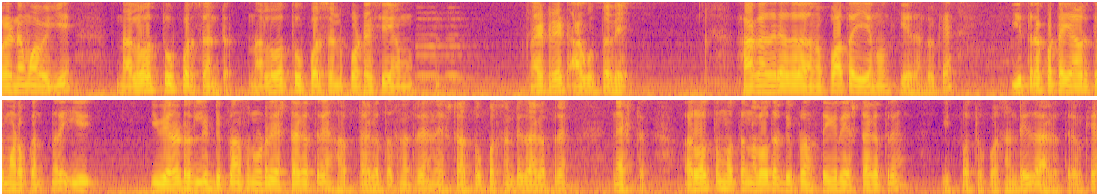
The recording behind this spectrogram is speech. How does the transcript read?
ಪರಿಣಾಮವಾಗಿ ನಲವತ್ತು ಪರ್ಸೆಂಟ್ ನಲವತ್ತು ಪರ್ಸೆಂಟ್ ಪೊಟ್ಯಾಸಿಯಂ ನೈಟ್ರೇಟ್ ಆಗುತ್ತದೆ. ಹಾಗಾದರೆ ಅದರ ಅನುಪಾತ ಏನು ಅಂತ ಕೇಳಿದ್ರೆ ಓಕೆ? ಈ ಥರ ಕೊಟ್ಟ ಯಾವ ರೀತಿ ಮಾಡ್ಬೇಕಂತಂದ್ರೆ, ಈ ಇವೆರಡರಲ್ಲಿ ಡಿಫ್ರೆನ್ಸ್ ನೋಡ್ರಿ ಎಷ್ಟಾಗತ್ತೆ ರೀ? ಹತ್ತು ಆಗುತ್ತೆ ಸ್ನೇಹಿತರೆ ನೆಕ್ಸ್ಟ್ ಹತ್ತು ಪರ್ಸೆಂಟೇಜ್ ಆಗತ್ತೆ ನೆಕ್ಸ್ಟ್ ಅರವತ್ತು ಮತ್ತು ನಲ್ವತ್ತರ ಡಿಫ್ರೆನ್ಸ್ ತೆಗೀರಿ ಎಷ್ಟಾಗತ್ತೆ ರೀ? ಇಪ್ಪತ್ತು ಪರ್ಸೆಂಟೇಜ್ ಆಗುತ್ತೆ ಓಕೆ?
